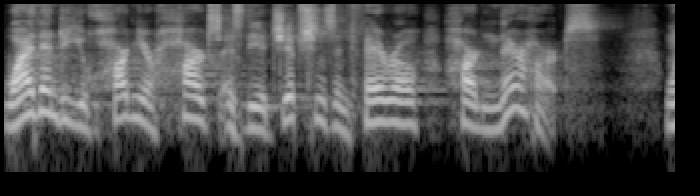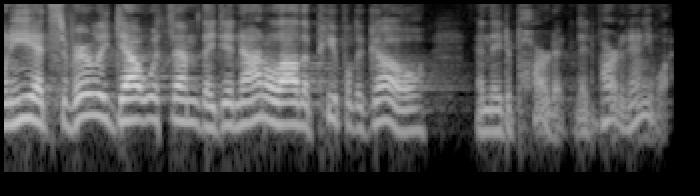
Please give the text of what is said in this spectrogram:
Why then do you harden your hearts as the Egyptians and Pharaoh hardened their hearts? When he had severely dealt with them, they did not allow the people to go, and they departed. They departed anyway.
